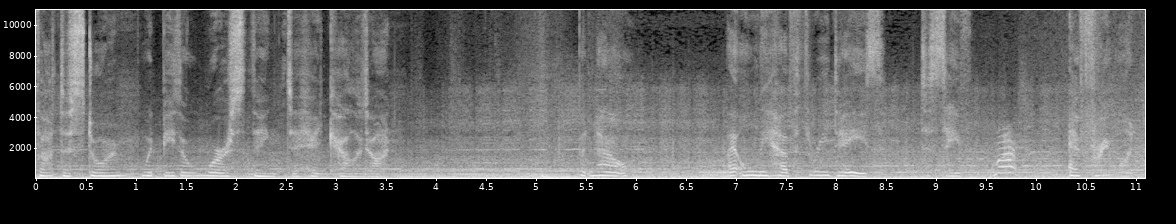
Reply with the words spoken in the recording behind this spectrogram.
thought the storm would be the worst thing to hit Caledon. But now, I only have three days to save everyone.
